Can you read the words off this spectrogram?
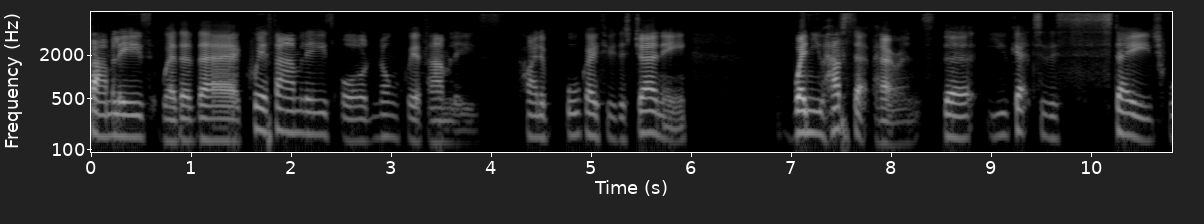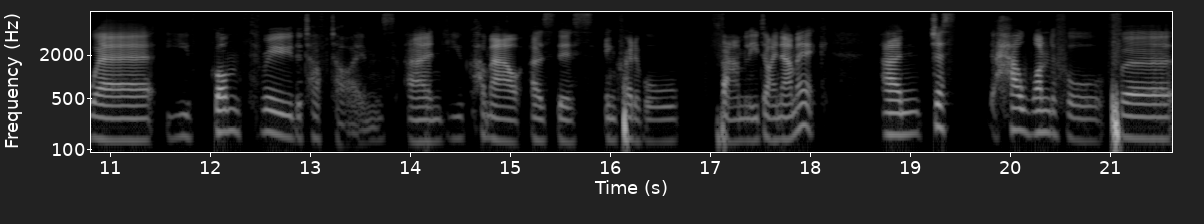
families, whether they're queer families or non queer families, kind of all go through this journey. When you have step parents that you get to this stage where you've gone through the tough times and you come out as this incredible family dynamic. And just how wonderful for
